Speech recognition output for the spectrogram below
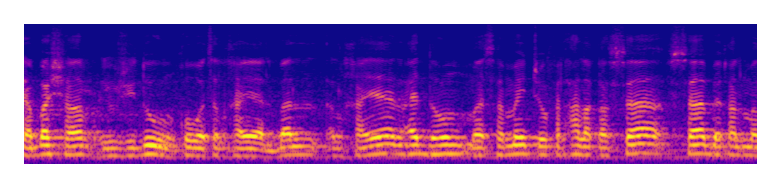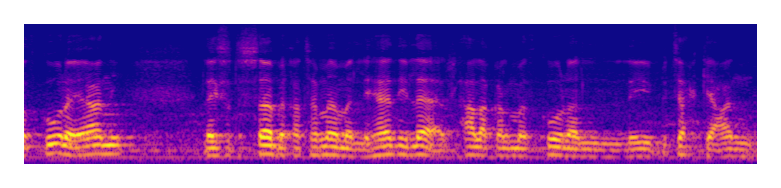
كبشر يجدون قوة الخيال بل الخيال عندهم ما سميته في الحلقة السابقة المذكورة يعني ليست السابقة تماما لهذه لا. الحلقة المذكورة اللي بتحكي عن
